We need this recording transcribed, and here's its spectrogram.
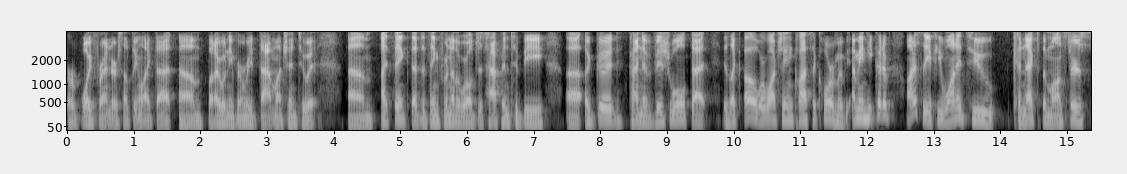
her boyfriend or something like that. Um, but I wouldn't even read that much into it. Um, I think that the thing from another world just happened to be uh, a good kind of visual that is like, oh, we're watching a classic horror movie. I mean, he could have honestly, if he wanted to connect the monsters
